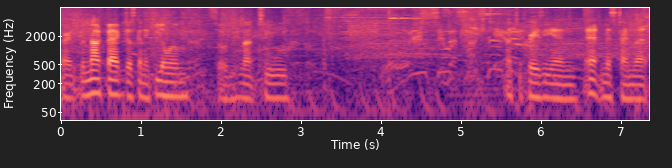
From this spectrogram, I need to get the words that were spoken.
Alright, the knockback just gonna heal him, so not too not too crazy and eh, mistime that.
